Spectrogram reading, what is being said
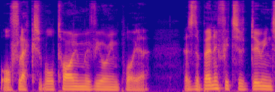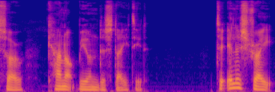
or flexible time with your employer, as the benefits of doing so cannot be understated. To illustrate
